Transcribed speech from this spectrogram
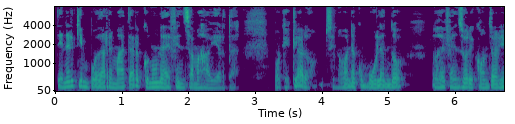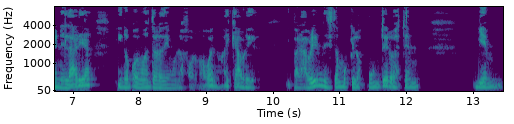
tener quien pueda rematar con una defensa más abierta. Porque claro, se nos van acumulando los defensores contrarios en el área y no podemos entrar de ninguna forma. Bueno, hay que abrir. Y para abrir necesitamos que los punteros estén bien,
